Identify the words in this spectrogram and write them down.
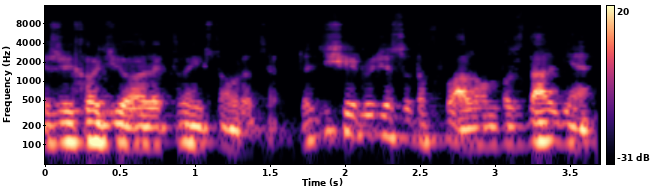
jeżeli chodzi o elektroniczną receptę. Dzisiaj ludzie sobie to chwalą, bo zdalnie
